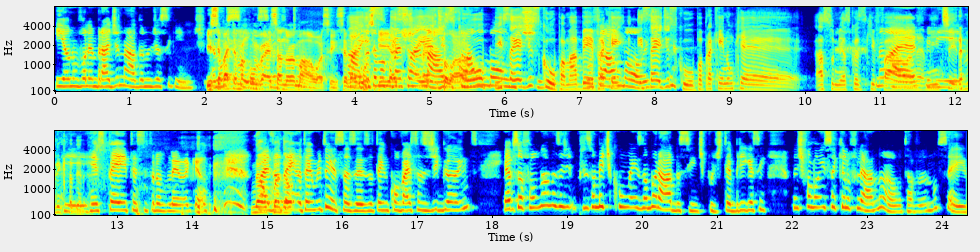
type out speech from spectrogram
e eu não vou lembrar de nada no dia seguinte. E você vai ter uma conversa normal, assim. Você vai ah, conseguir... Isso, conversa normal, desculpa, um isso aí é desculpa, Mabê, pra quem... Um isso aí é desculpa pra quem não quer assumir as coisas que não fala, é, né? Felipe, Mentira, brincadeira. Respeita esse problema que não, Mas eu tenho, eu... eu tenho muito isso, às vezes eu tenho conversas gigantes e a pessoa falou, não, mas gente, principalmente com um ex-namorado, assim, tipo, de ter briga, assim, a gente falou isso, aquilo, eu falei, ah, não, eu tava, não sei,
